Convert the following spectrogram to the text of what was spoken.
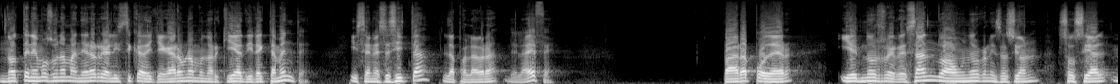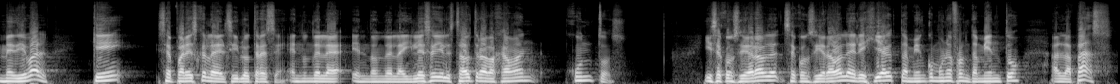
no tenemos una manera realística de llegar a una monarquía directamente. Y se necesita la palabra de la F para poder irnos regresando a una organización social medieval que se parezca a la del siglo XIII, en donde la, en donde la iglesia y el Estado trabajaban juntos. Y se consideraba, se consideraba la herejía también como un afrontamiento a la paz.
